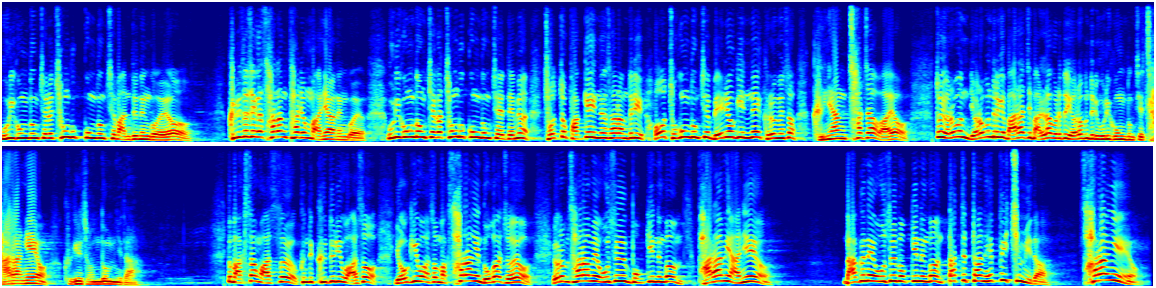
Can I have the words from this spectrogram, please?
우리 공동체를 천국 공동체 만드는 거예요. 그래서 제가 사랑 타령 많이 하는 거예요. 우리 공동체가 천국 공동체 되면 저쪽 밖에 있는 사람들이 어, 저 공동체 매력이 있네 그러면서 그냥 찾아와요. 또 여러분 여러분들에게 말하지 말라 그래도 여러분들이 우리 공동체 자랑해요. 그게 전도입니다. 또 막상 왔어요. 근데 그들이 와서 여기 와서 막 사랑에 녹아져요. 여러분 사람의 옷을 벗기는 건 바람이 아니에요. 나그네 옷을 벗기는 건 따뜻한 햇빛입니다. 사랑이에요.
